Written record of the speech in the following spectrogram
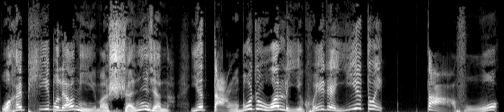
我还劈不了你吗？神仙呐，也挡不住我李逵这一对。大斧。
